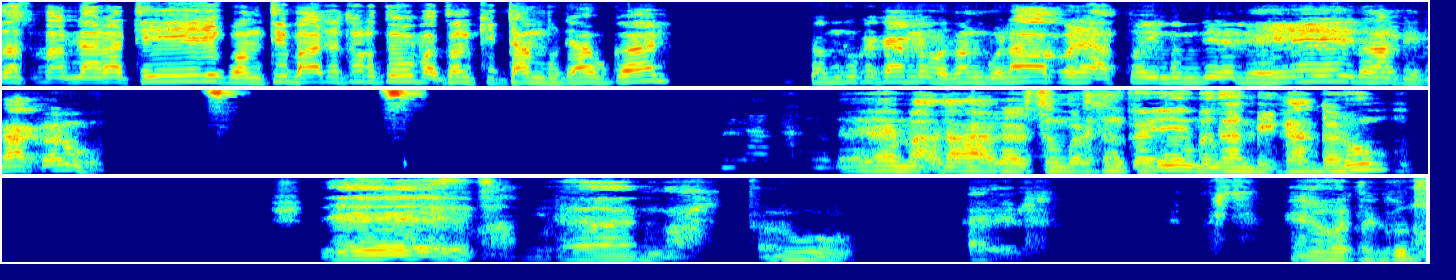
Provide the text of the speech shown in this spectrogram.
દસ બાર દાડા થી ગમથી બહાર જતો હતો બધાને કીધા બુધાવ કર ચંદુ કાકા એમને બધાને બોલાવવા એ મંદિરે બે બધા ભેગા કરું. માતા દર્શન દર્શન કરી બધા ભેગા કરું. એ કરું. એ હવે તો દૂધ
